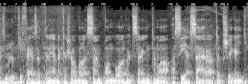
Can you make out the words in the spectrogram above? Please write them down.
Ez mondjuk kifejezetten érdekes abból a szempontból, hogy szerintem a, a CSR-ra a többség egy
